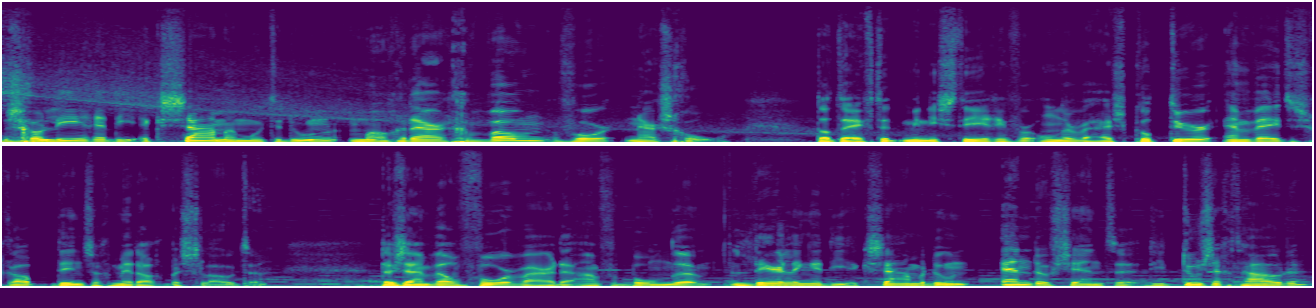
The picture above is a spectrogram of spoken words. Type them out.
Scholieren die examen moeten doen, mogen daar gewoon voor naar school. Dat heeft het ministerie voor Onderwijs, Cultuur en Wetenschap dinsdagmiddag besloten. Er zijn wel voorwaarden aan verbonden. Leerlingen die examen doen en docenten die toezicht houden,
